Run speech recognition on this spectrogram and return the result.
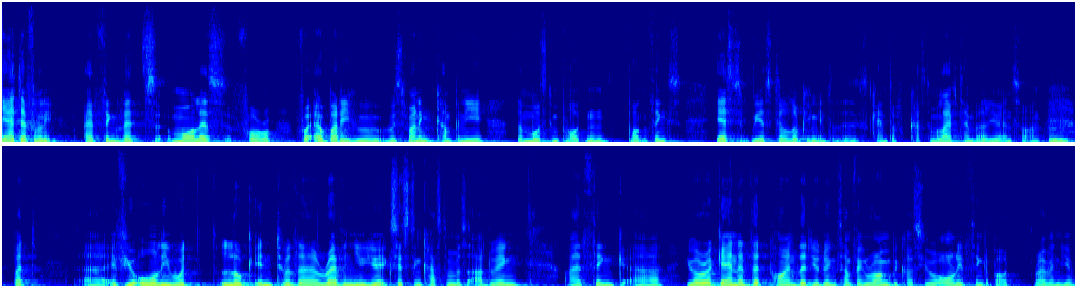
yeah definitely i think that's more or less for for everybody who, who's running a company the most important important things yes, we are still looking into this kind of customer lifetime value and so on. Mm -hmm. But uh, if you only would look into the revenue your existing customers are doing, I think uh, you're again at that point that you're doing something wrong because you only think about revenue.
